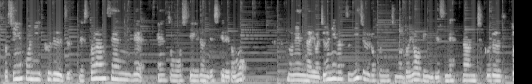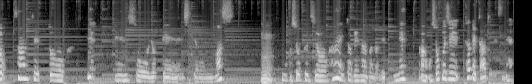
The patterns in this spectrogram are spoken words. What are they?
えっとシンフォニークルーズ、レストラン線で演奏をしているんですけれども、の年内は12月26日の土曜日にですね、ランチクルーズとサンセットで演奏を予定しております。うん。お食事を、はい、食べながらですね。あ、お食事食べた後ですね。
